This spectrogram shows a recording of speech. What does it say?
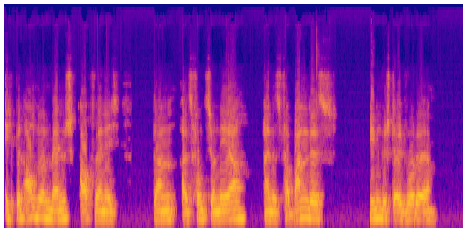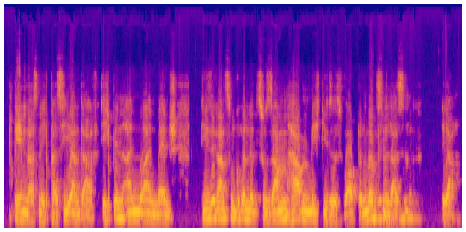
Ich bin auch nur ein Mensch, auch wenn ich dann als Funktionär eines Verbandes hingestellt wurde, dem das nicht passieren darf. Ich bin ein, nur ein Mensch. Diese ganzen Gründe zusammen haben mich dieses Wort benutzen lassen. Ja,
